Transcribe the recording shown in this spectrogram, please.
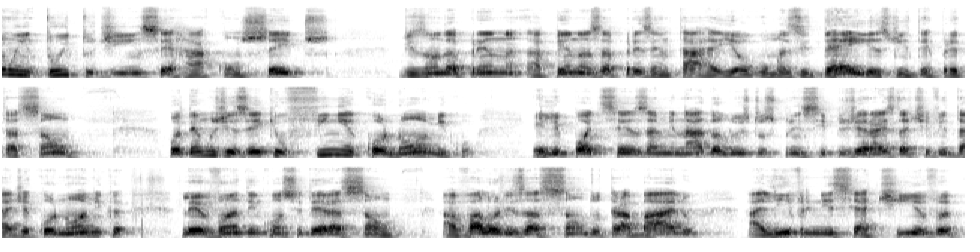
o intuito de encerrar conceitos, visando apenas apresentar aí algumas ideias de interpretação, podemos dizer que o fim econômico ele pode ser examinado à luz dos princípios gerais da atividade econômica, levando em consideração a valorização do trabalho, a livre iniciativa,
